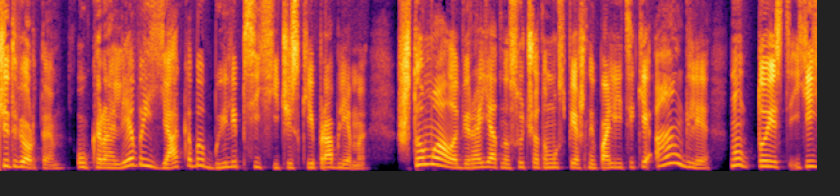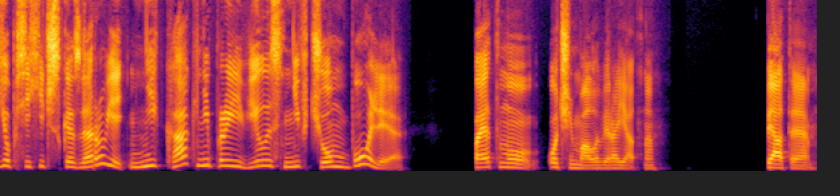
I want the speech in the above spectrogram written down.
Четвертое. У королевы якобы были психические проблемы, что маловероятно с учетом успешной политики Англии, ну, то есть ее психическое здоровье никак не проявилось ни в чем более. Поэтому очень маловероятно. Пятое.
